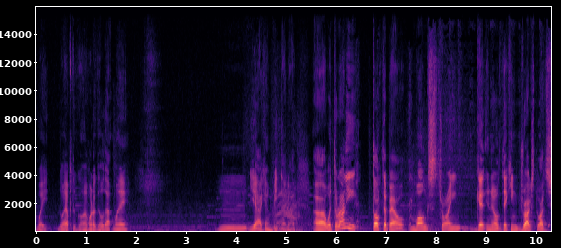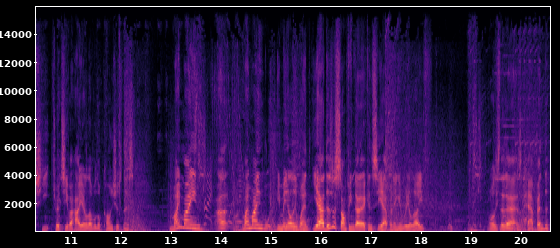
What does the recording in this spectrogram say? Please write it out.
wait, do I have to go? I want to go that way? Mm, yeah, I can beat that guy. Uh, when Thorani talked about monks trying, get you know, taking drugs to achieve, to achieve a higher level of consciousness, my mind, uh, my mind immediately went, yeah, this is something that I can see happening in real life. Or at least that has happened.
